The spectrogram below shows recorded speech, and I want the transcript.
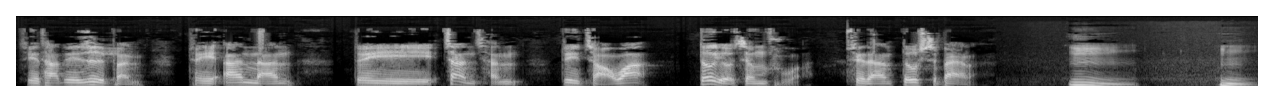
所以他对日本、对安南、对赞成、对爪哇都有征服，虽然都失败了。嗯嗯，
